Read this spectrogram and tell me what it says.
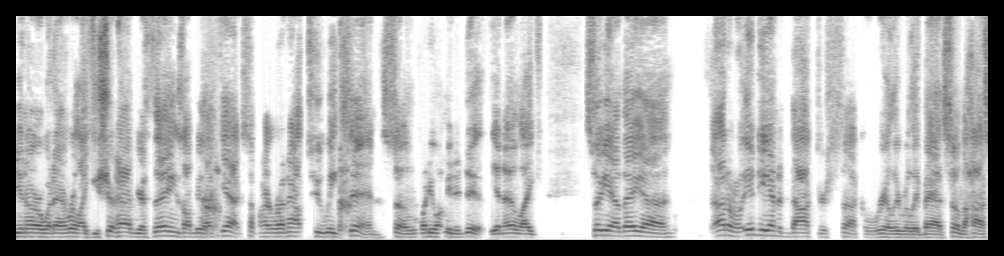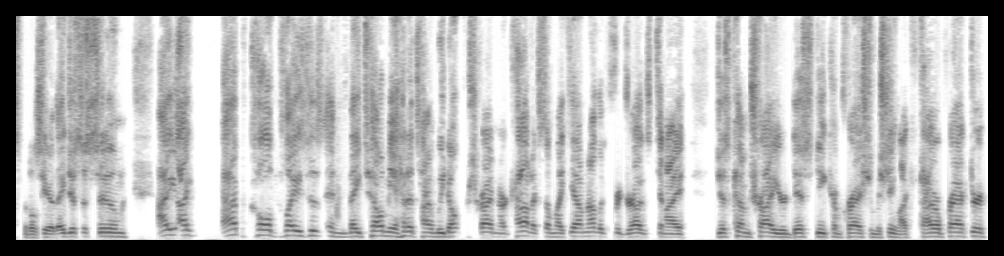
you know, or whatever. Like you should have your things. I'll be like, yeah, except I run out two weeks in. So what do you want me to do? You know, like, so yeah, they, uh, I don't know. Indiana doctors suck really, really bad. So the hospitals here, they just assume I, I, I've called places and they tell me ahead of time we don't prescribe narcotics. I'm like, yeah, I'm not looking for drugs. Can I just come try your disc decompression machine like a chiropractor?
